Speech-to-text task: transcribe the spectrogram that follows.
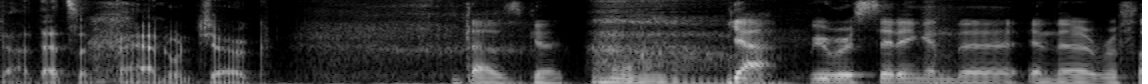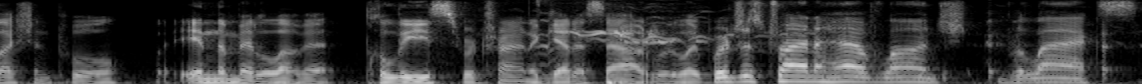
God, that's a bad one joke. that was good. yeah, we were sitting in the in the reflection pool in the middle of it. Police were trying to get us out. We're like, we're just trying to have lunch. Relax.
